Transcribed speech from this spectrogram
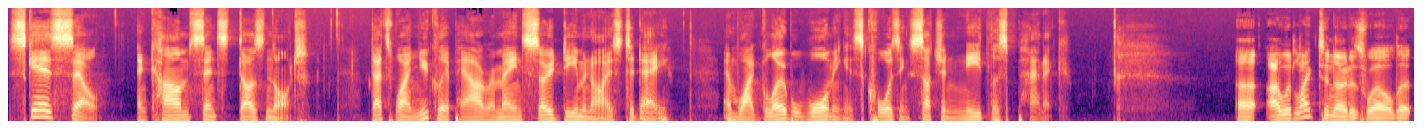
scares sell and calm sense does not. That's why nuclear power remains so demonized today, and why global warming is causing such a needless panic. Uh, I would like to note as well that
